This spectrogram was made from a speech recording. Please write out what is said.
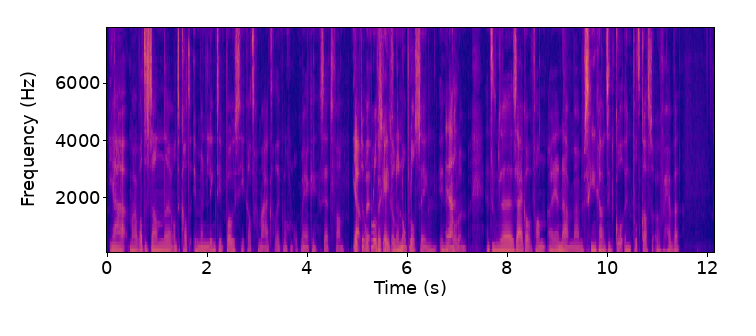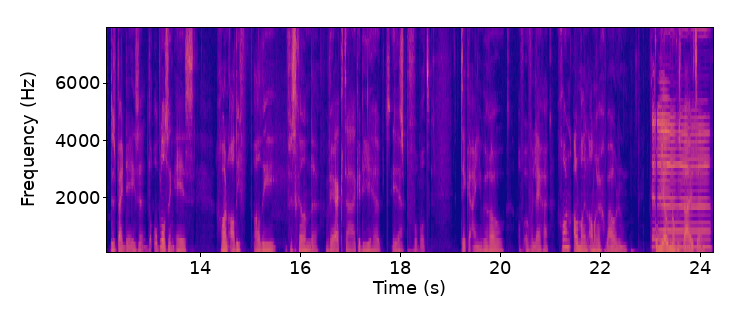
ja, maar wat is dan. eh, want ik had in mijn LinkedIn-post die ik had gemaakt, had ik nog een opmerking gezet van. Ja, we, geven toch? een oplossing in de Ja. column. En toen eh, zei ik al van, oh ja, nou, maar misschien gaan we het in de, col- in de podcast over hebben. Dus bij deze, de oplossing is gewoon al die, al die verschillende werktaken die je hebt. Dus bijvoorbeeld tikken aan je bureau of overleggen. Gewoon allemaal in andere gebouwen doen. Kom je ook nog eens buiten?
